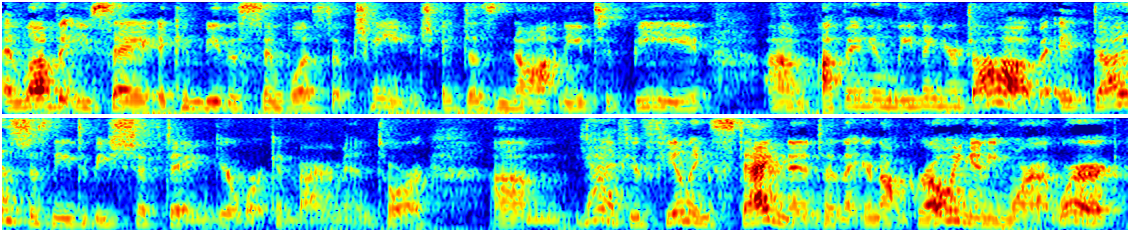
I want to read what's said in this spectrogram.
I love that you say it can be the simplest of change. It does not need to be um, upping and leaving your job. It does just need to be shifting your work environment. Or, um, yeah, if you're feeling stagnant and that you're not growing anymore at work,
